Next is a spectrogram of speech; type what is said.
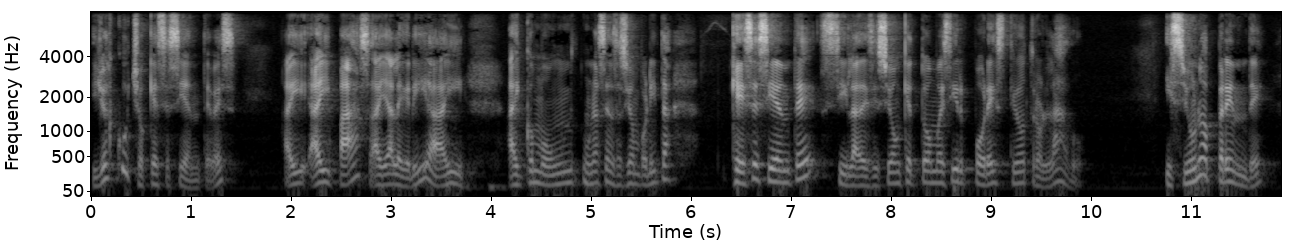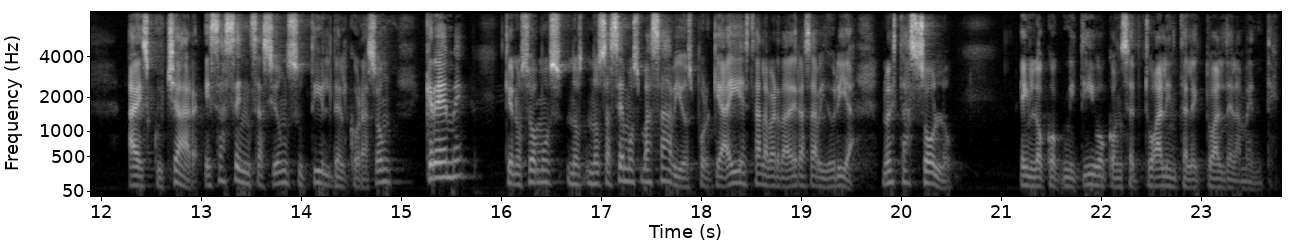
Y yo escucho qué se siente, ¿ves? Hay, hay paz, hay alegría, hay, hay como una sensación bonita. ¿Qué se siente si la decisión que tomo es ir por este otro lado? Y si uno aprende a escuchar esa sensación sutil del corazón, créeme que nos, somos, nos, nos hacemos más sabios porque ahí está la verdadera sabiduría. No está solo en lo cognitivo, conceptual, intelectual de la mente.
